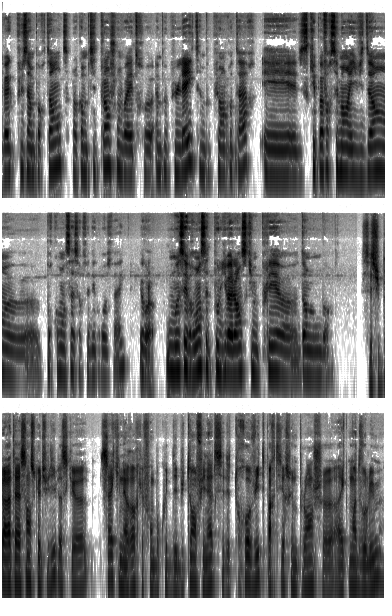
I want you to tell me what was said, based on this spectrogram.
vagues plus importantes. Alors qu'en petite planche, on va être un peu plus late, un peu plus en retard, et ce qui est pas forcément évident euh, pour commencer à surfer des grosses vagues. Et voilà, moi c'est vraiment cette polyvalence qui me plaît dans le longboard. C'est super intéressant ce que tu dis parce que c'est vrai qu'une erreur que font beaucoup de débutants en final, c'est de trop vite partir sur une planche euh, avec moins de volume.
